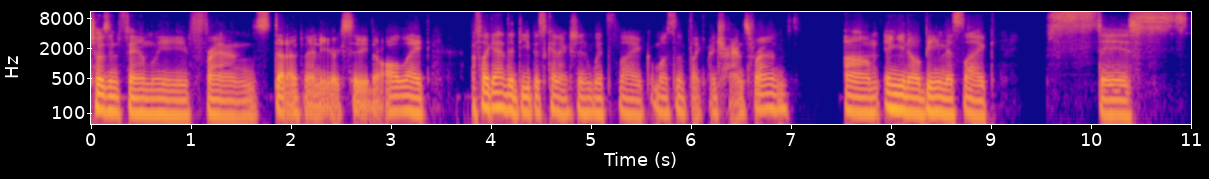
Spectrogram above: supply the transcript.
chosen family, friends that I've met in New York City, they're all like, I feel like I have the deepest connection with like most of like my trans friends. Um, and you know, being this like cis,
